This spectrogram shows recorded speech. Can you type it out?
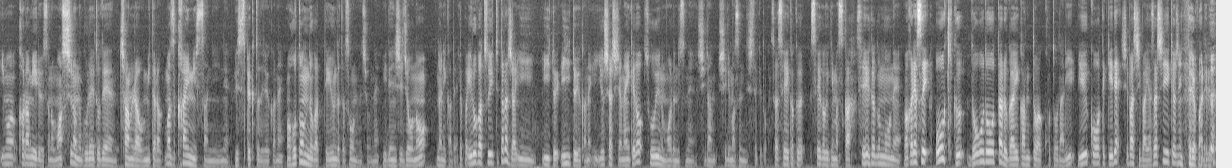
今から見るその真っ白なグレートデンチャンラを見たらまず飼い主さんにねリスペクトというかね、まあ、ほとんどがって言うんだったらそうなんでしょうね。遺伝子上の何かで。やっぱ色がついてたらじゃあいいいいといいというかねよしあしじゃないけどそういうのもあるんですね。知らん知りませんでしたけど。さあ性格性格いきますか。性格もねわかりやすい。大きく堂々たる外観とは異なり友好的でしばしば優しい巨人と呼ばれる。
